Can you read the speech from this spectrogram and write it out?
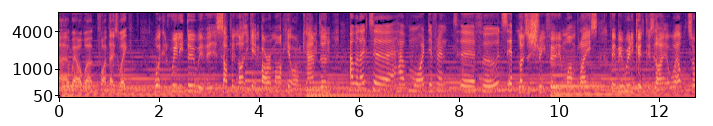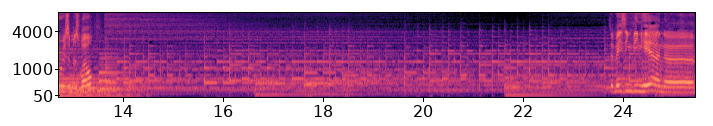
uh, where I work five days a week. What it could really do with it is something like you get in Borough Market or in Camden, I would like to have more different uh, foods. loads of street food in one place. I think it'd be really good because like, it will help the tourism as well. It's amazing being here, and uh,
